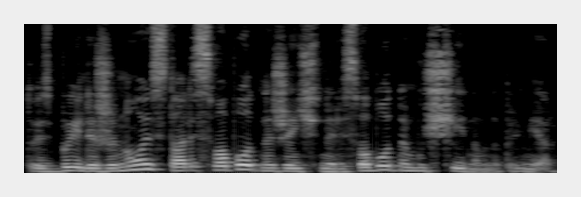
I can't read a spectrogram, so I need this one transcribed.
То есть были женой, стали свободной женщиной или свободным мужчином, например.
